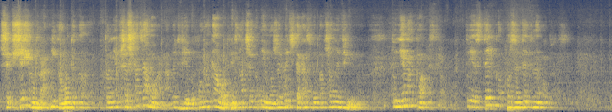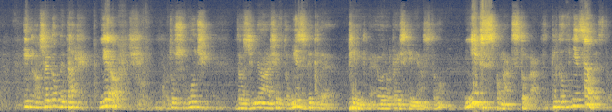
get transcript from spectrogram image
60 lat nikomu tego to nie przeszkadzało, a nawet wielu pomagało. Więc dlaczego nie może być teraz wypaczony film? Tu nie ma kłamstwa. Tu jest tylko pozytywny obraz. I dlaczego by tak nie robić? Otóż Łódź rozwinęła się w to niezwykle piękne europejskie miasto nie w ponad 100 lat, tylko w niecałe 100 lat.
